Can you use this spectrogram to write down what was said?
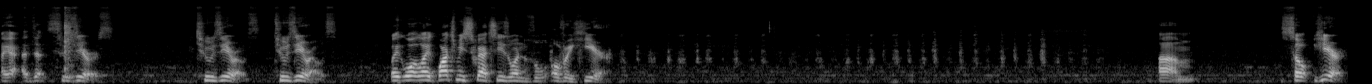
I got uh, two zeros. Two zeros. Two zeros. Wait, well, like watch me scratch these ones over here. Um. So here,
